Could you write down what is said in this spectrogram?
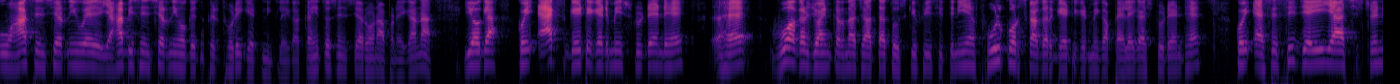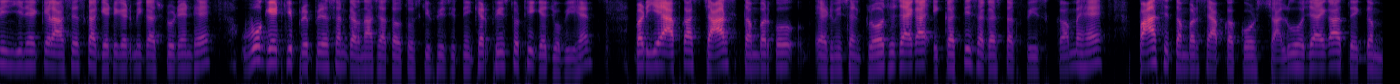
वहाँ सिंसियर नहीं हुए, यहाँ भी सिंसियर नहीं हो गए तो फिर थोड़ी गेट निकलेगा। कहीं तो सिंसियर होना पड़ेगा ना। ये हो गया, कोई एक्स गेट अकेडमी स्टूडेंट है है, वो अगर ज्वाइन करना चाहता है तो उसकी फ़ीस इतनी है। फुल कोर्स का अगर गेट अकेडमी का पहले का स्टूडेंट है, कोई एस एस जेई या असिस्टेंट इंजीनियर क्लासेस का गेट अकेडमी का स्टूडेंट है, वो गेट की प्रिपरेशन करना चाहता हो तो उसकी फ़ीस इतनी। खैर फ़ीस तो ठीक है जो भी है। बट ये आपका चार सितंबर को एडमिशन क्लोज हो जाएगा। इकतीस अगस्त तक फ़ीस कम है। पाँच सितंबर से आपका कोर्स चालू हो जाएगा। तो एकदम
